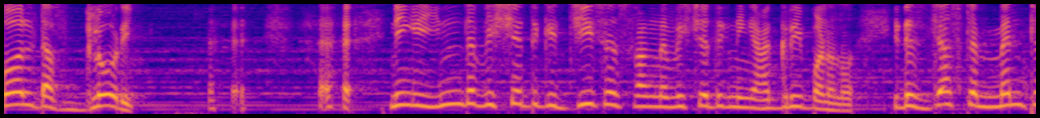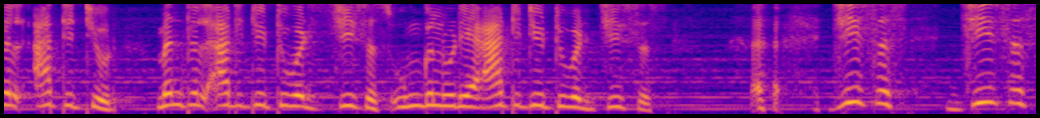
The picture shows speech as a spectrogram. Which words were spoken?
world of glory நீங்கள் இந்த விஷயத்துக்கு ஜீசஸ் வாங்கின விஷயத்துக்கு நீங்கள் அக்ரி பண்ணணும். It is just a mental attitude mental attitude towards Jesus உங்களுடைய attitude toward Jesus Jesus Jesus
